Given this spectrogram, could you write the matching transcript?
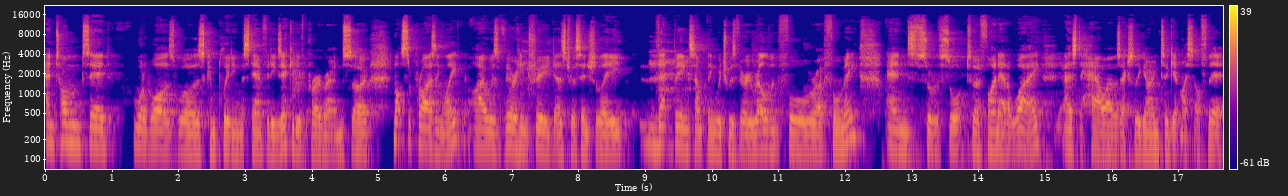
And Tom said, what it was was completing the Stanford executive program. So, not surprisingly, I was very intrigued as to essentially that being something which was very relevant for uh, for me, and sort of sought to find out a way as to how I was actually going to get myself there.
